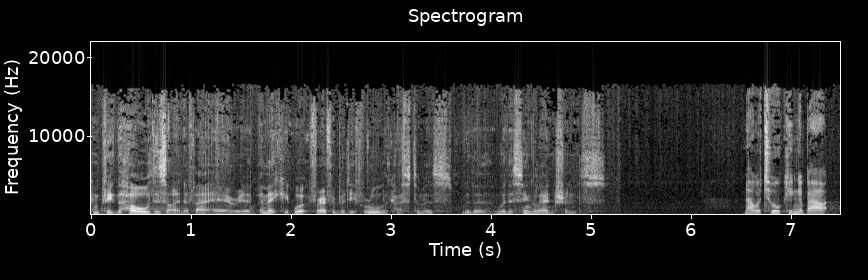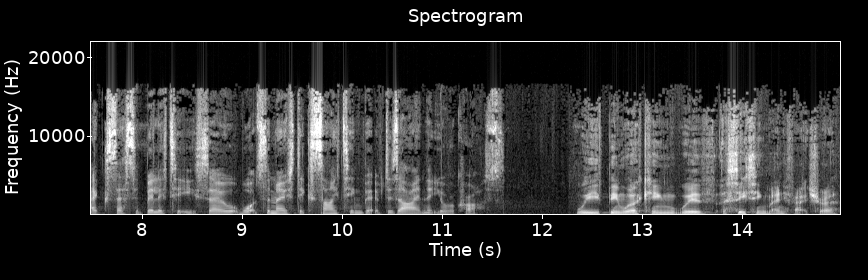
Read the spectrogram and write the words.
complete the whole design of that area and make it work for everybody for all the customers with a with a single entrance now, we're talking about accessibility, so what's the most exciting bit of design that you're across? We've been working with a seating manufacturer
